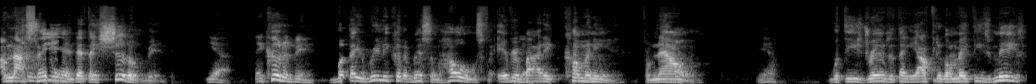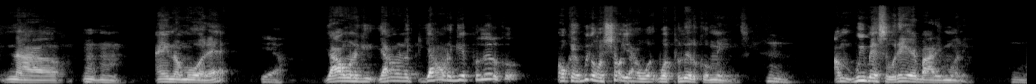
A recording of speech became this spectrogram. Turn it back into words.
I'm not saying that they should have been, Yeah. They could have been. but they really could have been some hoes for everybody coming in from now on. Yeah. With these dreams and thinking y'all gonna make these millions. Nah, mm-mm. ain't no more of that. Yeah. Y'all want to get y'all want to y'all want to get political? Okay, we're gonna show y'all what, what political means. Hmm. I'm we messing with everybody money. Hmm.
